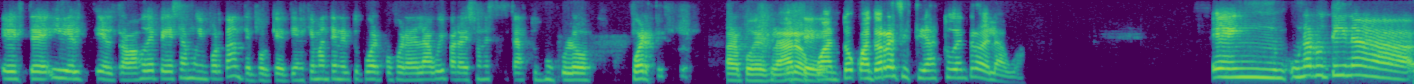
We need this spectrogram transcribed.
este, y el, el, trabajo de pesa es muy importante porque tienes que mantener tu cuerpo fuera del agua y para eso necesitas tus músculos fuertes para poder... Claro, este, ¿cuánto, ¿cuánto resistías tú dentro del agua? En una rutina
